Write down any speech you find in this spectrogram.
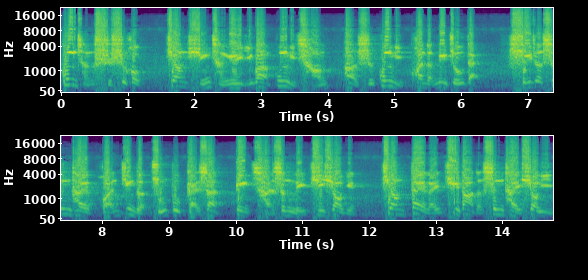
工程实施后，将形成约一万公里长、二十公里宽的绿洲带。随着生态环境的逐步改善，并产生累积效应，将带来巨大的生态效益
